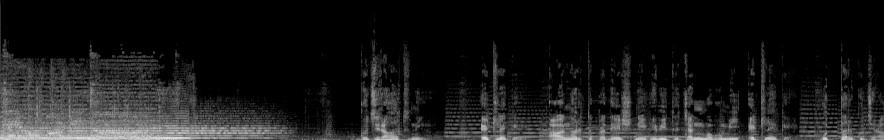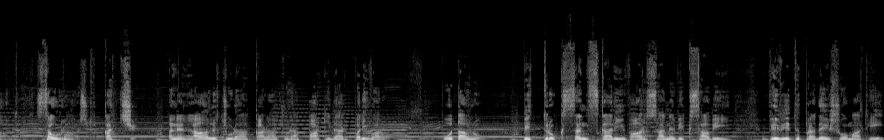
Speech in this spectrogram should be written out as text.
જય હો પાટીદાર ગુજરાતની એટલે કે આનર્ત પ્રદેશની વિવિધ જન્મભૂમિ એટલે કે ઉત્તર ગુજરાત સૌરાષ્ટ્ર, કચ્છ અને લાલ ચૂડા, કાળા ચૂડા પાટીદાર પરિવારો પોતાનો પિતૃક સંસ્કારી વારસાને વિકસાવી વિવિધ પ્રદેશોમાંથી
